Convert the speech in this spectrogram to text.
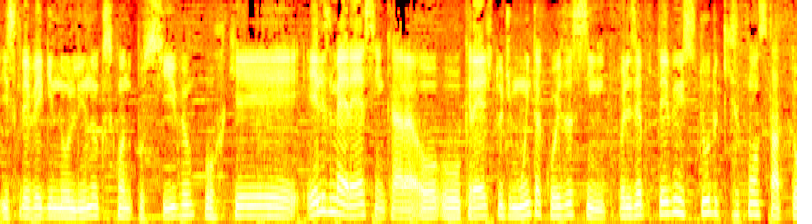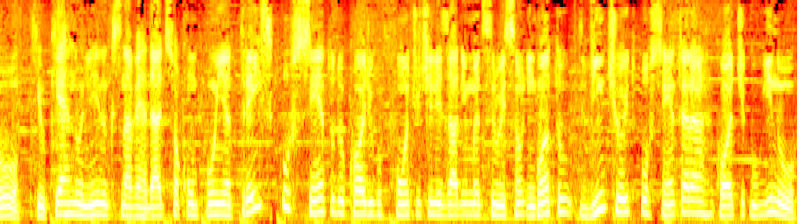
escrever GNU Linux quando possível, porque eles merecem, cara, o, o crédito de muita coisa sim. Por exemplo, teve um estudo que constatou que o kernel Linux, na verdade, só compunha 3% do código fonte utilizado em uma distribuição, enquanto 28% era código GNU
